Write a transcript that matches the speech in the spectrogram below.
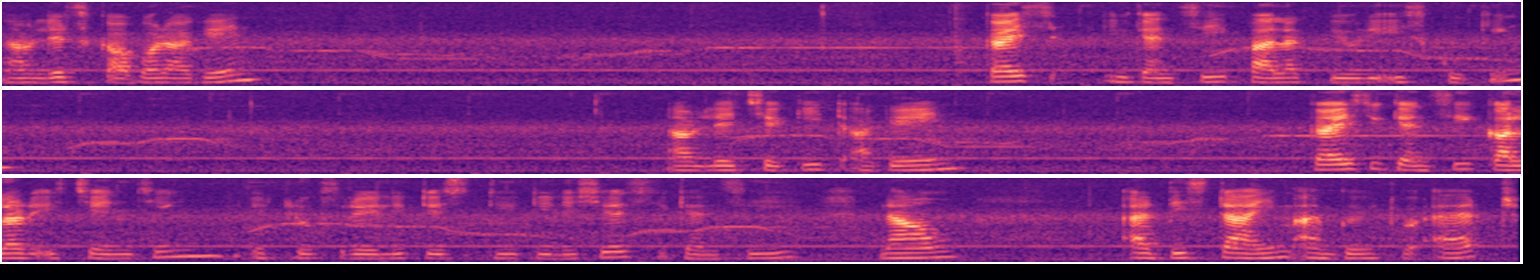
Now let's cover again. Guys you can see palak puree is cooking now let's check it again. Guys you can see color is changing. It looks really tasty delicious. You can see. Now at this time I'm going to add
